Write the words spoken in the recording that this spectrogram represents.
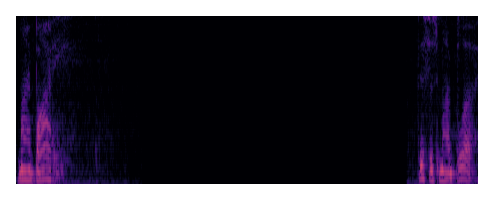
my body. This is my blood.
